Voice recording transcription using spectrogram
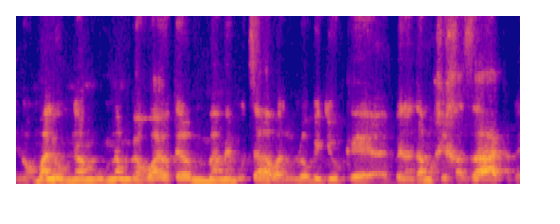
נורמלי, הוא אמנם, אמנם גרוע יותר מהממוצע, אבל הוא לא בדיוק בן אדם הכי חזק, ו...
